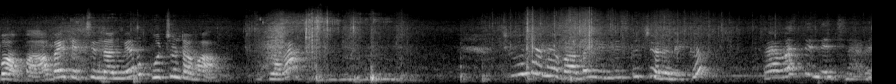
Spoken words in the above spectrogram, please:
బా తెచ్చిన దాని మీద కూర్చుంటావా? ఇట్లాగా? చూడనా బాబాయ్ ఏం తీసుకొచ్చాడు నీకు? ప్రవస్తిని తెచ్చినాడు.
